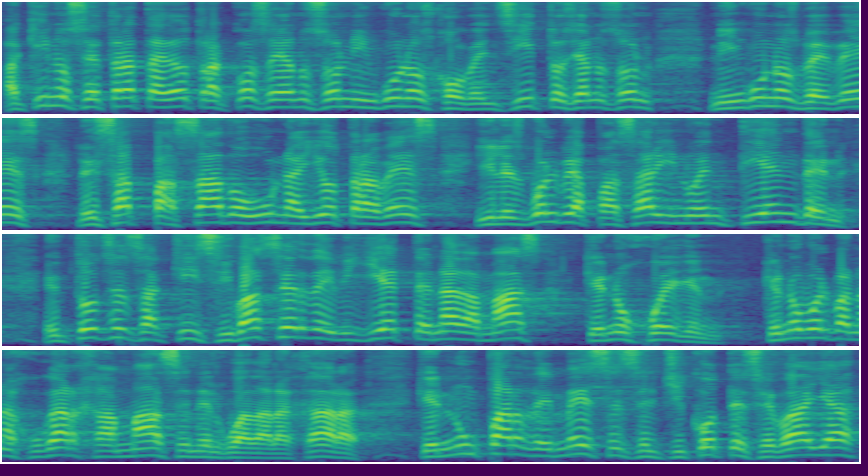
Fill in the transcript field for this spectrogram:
Aquí no se trata de otra cosa, ya no son ningunos jovencitos, ya no son ningunos bebés. Les ha pasado una y otra vez y les vuelve a pasar y no entienden. Entonces aquí, si va a ser de billete nada más, que no jueguen, que no vuelvan a jugar jamás en el Guadalajara, que en un par de meses el chicote se vaya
